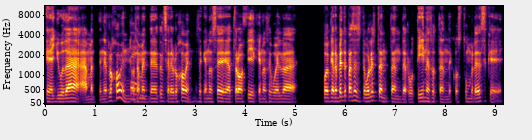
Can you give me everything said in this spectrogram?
que ayuda a mantenerlo joven, o sea, mantener el cerebro joven, o sea, que no se atrofie, que no se vuelva, porque de repente pasa, si te vuelves tan, tan de rutinas o tan de costumbres que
